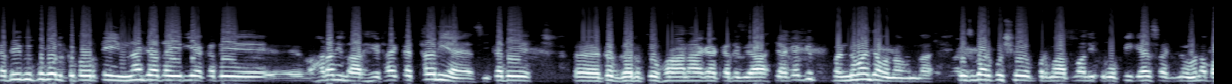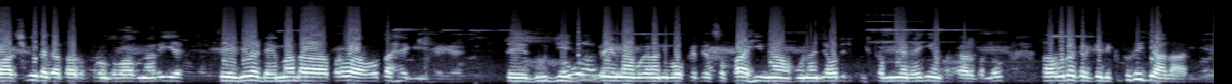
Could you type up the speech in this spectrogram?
ਕਦੇ ਵੀ ਭੂਗੋਲਿਕ ਤੌਰ ਤੇ ਇੰਨਾ ਜ਼ਿਆਦਾ ਏਰੀਆ ਕਦੇ ਹੜਾ ਦੀ ਮਾਰ ਹੇਠਾਂ ਇਕੱਠਾ ਨਹੀਂ ਆਇਆ ਸੀ ਕਦੇ ਘੱਗਰ ਤੂਫਾਨ ਆ ਗਿਆ, ਕਦੇ ਵਿਆਸ ਚ ਆ ਗਿਆ, ਕਿ ਵੰਡਵਾ ਜਾਉਂਦਾ ਹੁੰਦਾ। ਇਸ ਵਾਰ ਕੁਝ ਪ੍ਰਮਾਤਮਾ ਦੀ ਕਰੋਪੀ ਕਹਿ ਸਕਦੇ ਹੋ ਨਾ ਬਾਰਿਸ਼ ਵੀ ਲਗਾਤਾਰ ਉੱਪਰੋਂ ਦਬਾਅ ਬਣਾ ਰਹੀ ਹੈ ਤੇ ਜਿਹੜਾ ਡੈਮਾਂ ਦਾ ਪ੍ਰਭਾਵ ਉਹ ਤਾਂ ਹੈਗੀ ਹੈਗਾ। ਤੇ ਦੂਜੀ ਡਰੇਨਾਂ ਵਗੈਰਾ ਦੀ ਮੌਕੇ ਤੇ ਸਫ਼ਾਈ ਨਾ ਹੋਣਾ ਜਾਂ ਉਹਦੇ ਚ ਕੁਝ ਕਮੀਆਂ ਰਹਿ ਗਈਆਂ ਸਰਕਾਰ ਵੱਲੋਂ, ਤਾਂ ਉਹਦਾ ਕਰਕੇ ਦਿੱਕਤ ਥੋੜੀ ਜ਼ਿਆਦਾ ਆ ਰਹੀ ਹੈ।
